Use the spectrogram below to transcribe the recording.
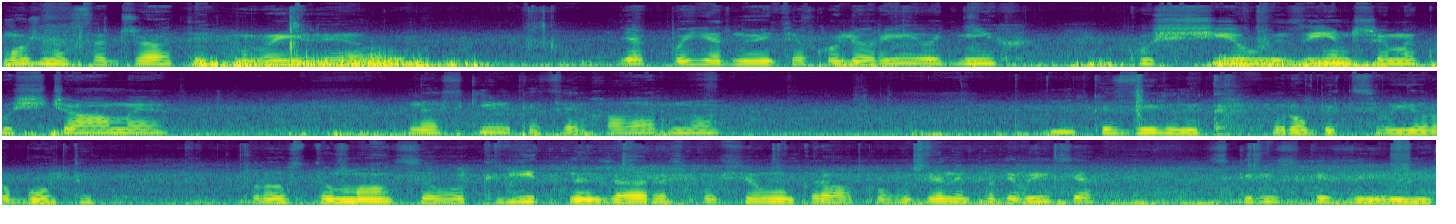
можна саджати вейгелу, як поєднуються кольори одних кущів з іншими кущами. Наскільки це гарно. Ну, Кизильник робить свою роботу. Просто масово квітне зараз по всьому Кракову. Де не подивися, скрізь кизильник.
